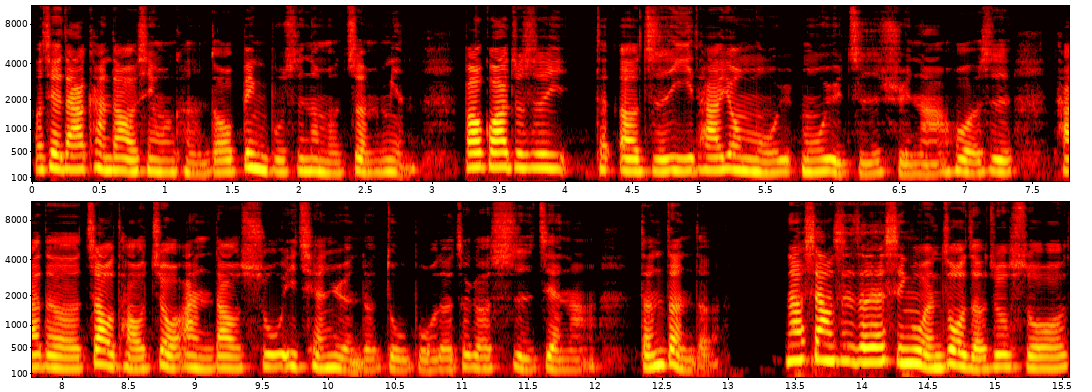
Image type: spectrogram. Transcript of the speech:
而且大家看到的新闻可能都并不是那么正面，包括就是呃质疑他用母语母语咨询啊，或者是他的造逃旧案到输一千元的赌博的这个事件啊等等的。那像是这些新闻作者就说：“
